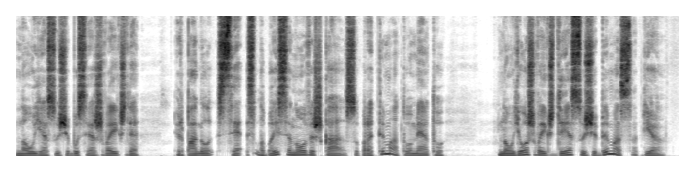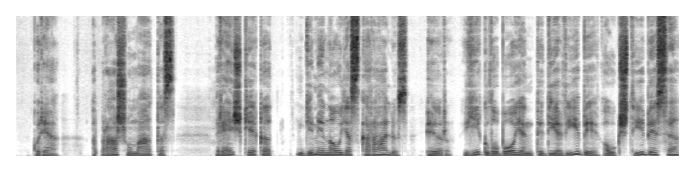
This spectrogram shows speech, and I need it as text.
naują sužibusią žvaigždę ir pagal se, labai senovišką supratimą tuo metu naujo žvaigždės sužibimas, apie kurią aprašo matas, reiškia, kad gimė naujas karalius ir jį globojanti dievybė aukštybėse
